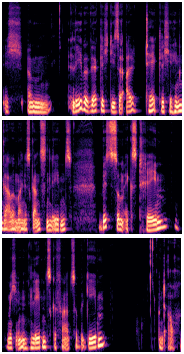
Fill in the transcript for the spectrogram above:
ich ähm, lebe wirklich diese alltägliche Hingabe meines ganzen Lebens bis zum Extrem, mich in Lebensgefahr zu begeben. Und auch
